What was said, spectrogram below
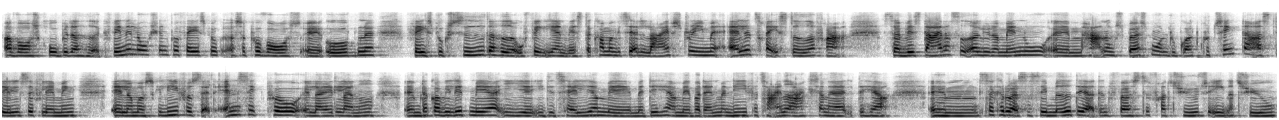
og vores gruppe, der hedder Kvindelotion på Facebook, og så på vores øh, åbne Facebook-side, der hedder Ophelia Invest. Der kommer vi til at livestreame alle tre steder fra. Så hvis dig, der sidder og lytter med nu, øh, har nogle spørgsmål, du godt kunne tænke dig at stille til Flemming, eller måske lige få sat ansigt på, eller et eller andet. Øhm, der går vi lidt mere i, øh, i detaljer med, med det her med, hvordan man lige får tegnet aktierne og alt det her. Øhm, så kan du altså se med der den første fra 20 til 21.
